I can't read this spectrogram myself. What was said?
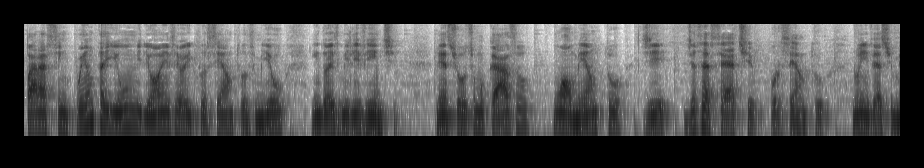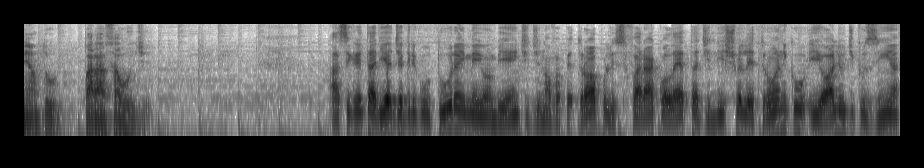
para 51 milhões e 800 mil em 2020. Neste último caso, um aumento de 17% no investimento para a saúde. A Secretaria de Agricultura e Meio Ambiente de Nova Petrópolis fará coleta de lixo eletrônico e óleo de cozinha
